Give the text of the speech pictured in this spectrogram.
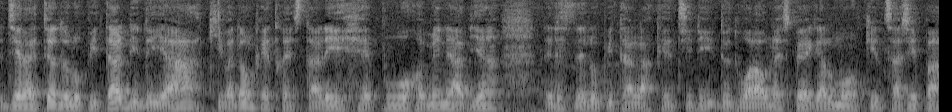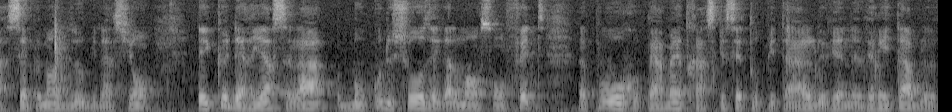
directeur de l'hôpital d'Idea, qui va donc être installé pour mener à bien les destinées de l'hôpital La Quintini de Douala. On espère également qu'il ne s'agit pas simplement de domination et que derrière cela, beaucoup de choses également sont faites pour permettre à ce que cet hôpital devienne un véritable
